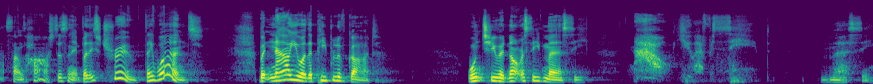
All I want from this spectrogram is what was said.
That sounds harsh, doesn't it? But it's true. They weren't. But now you are the people of God. Once you had not received mercy, now you have received mercy.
